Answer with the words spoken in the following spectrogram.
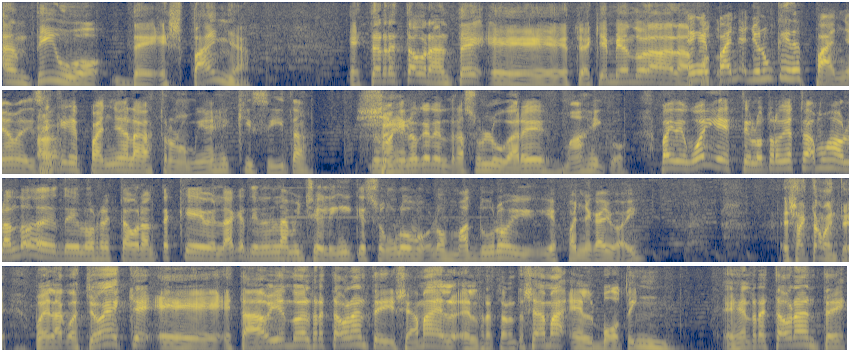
antiguo de España. Este restaurante, eh, estoy aquí enviando la, la En foto. España, yo nunca he ido a España. Me dicen Ah. que en España la gastronomía es exquisita. Me Sí. imagino que tendrá sus lugares mágicos. By the way, este, el otro día estábamos hablando de, de los restaurantes que, ¿verdad? que tienen la Michelin y que son los, los más duros y, y España cayó ahí. Exactamente. Pues la cuestión es que eh, estaba viendo el restaurante y se llama el, el restaurante se llama El Botín. Es el restaurante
